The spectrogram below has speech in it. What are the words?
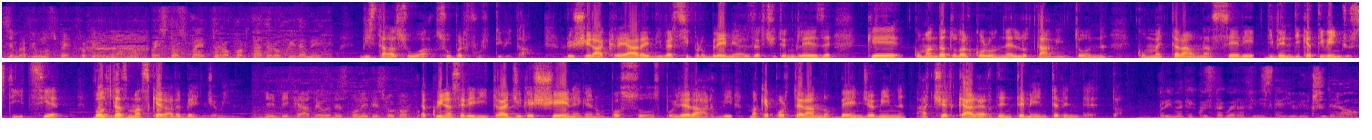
Sembra più uno spettro che un uomo. Questo spettro portatelo qui da me. vista la sua super furtività. Riuscirà a creare diversi problemi all'esercito inglese che, comandato dal colonnello Tavington, commetterà una serie di vendicative ingiustizie volte a smascherare Benjamin. Impiccatelo ed esponete il suo corpo. Da qui una serie di tragiche scene che non posso spoilerarvi, ma che porteranno Benjamin a cercare ardentemente vendetta. Prima che questa guerra finisca io vi ucciderò.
